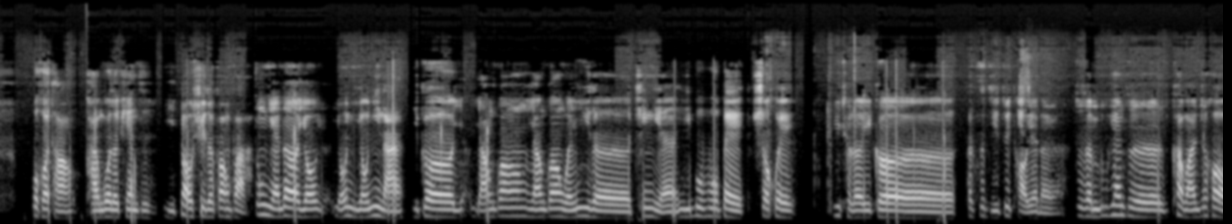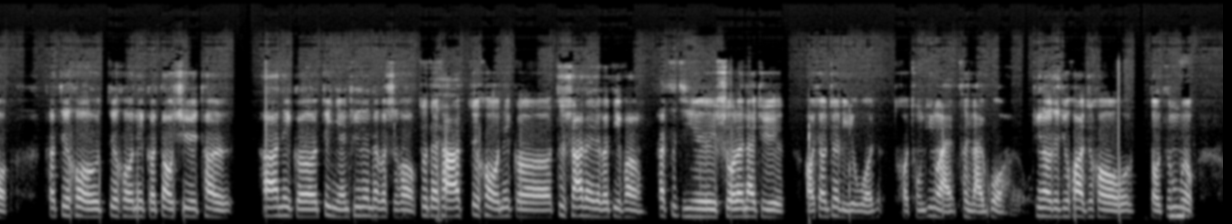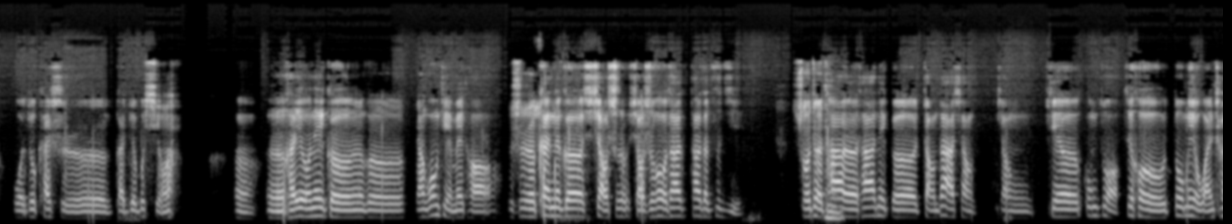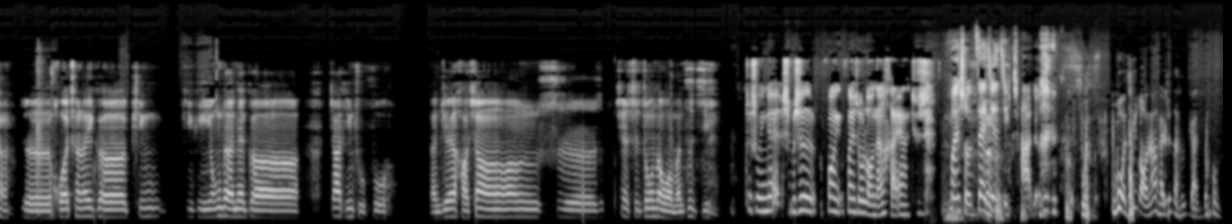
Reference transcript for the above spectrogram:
薄荷糖，韩国的片子，以倒叙的方法，中年的油油油腻男，一个阳阳光阳光文艺的青年，一步步被社会逼成了一个他自己最讨厌的人。这整部片子看完之后，他最后最后那个倒叙，他他那个最年轻的那个时候，就在他最后那个自杀的那个地方，他自己说了那句。好像这里我好重庆来曾来过，听到这句话之后，我走字幕我就开始感觉不行了。嗯嗯，还有那个那个阳光姐妹淘，就是看那个小时小时候他他的自己，说着他他那个长大想想些工作，最后都没有完成，呃，活成了一个平平平庸的那个。家庭主妇，感觉好像是现实中的我们自己。这时候应该是不是放放一首《老男孩》啊？就是 放一首《再见警察》的。不不过我听《老男孩》真的很感动。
